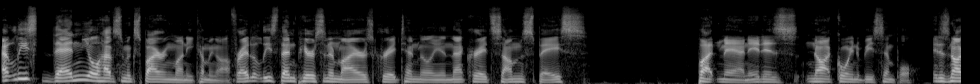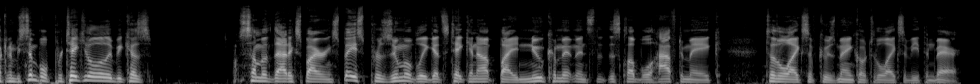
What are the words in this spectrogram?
At least then you'll have some expiring money coming off, right? At least then Pearson and Myers create 10 million. That creates some space. But man, it is not going to be simple. It is not going to be simple, particularly because some of that expiring space presumably gets taken up by new commitments that this club will have to make to the likes of Kuzmenko, to the likes of Ethan Bear.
